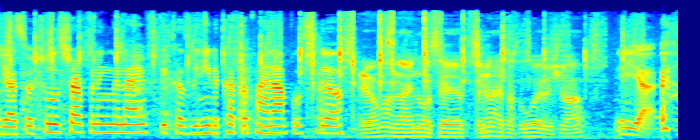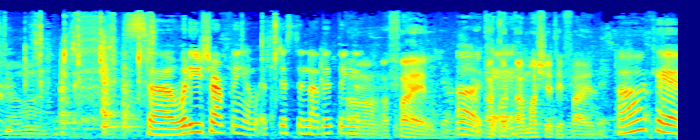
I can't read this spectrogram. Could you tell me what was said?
Yeah, so Tool's sharpening the knife because we need to cut the pineapple still. Yeah, man, I know, say, when I have to wear sharp. Yeah. Yeah, man. So what are you sharpening it with? Just another thing? Uh, a file. Oh, A, cut- okay. a machete file. Okay.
